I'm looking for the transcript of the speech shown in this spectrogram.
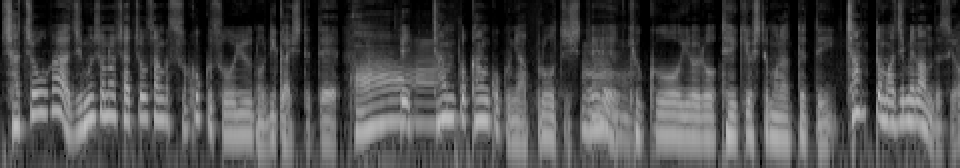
社長が事務所の社長さんがすごくそういうのを理解しててでちゃんと韓国にアプローチして、うん。曲をいろいろ提供してもらってってちゃんと真面目なんですよ。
